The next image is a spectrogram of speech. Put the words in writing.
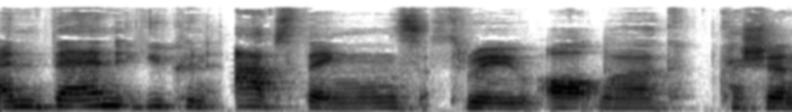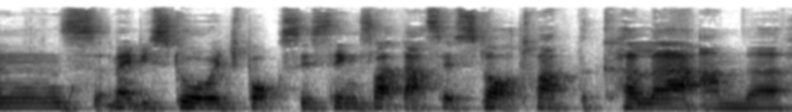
And then you can add things through artwork cushions maybe storage boxes things like that. So start to add the colour and the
